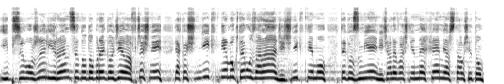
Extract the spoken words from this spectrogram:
i przyłożyli ręce do dobrego dzieła. Wcześniej jakoś nikt nie mógł temu zaradzić, nikt nie mógł tego zmienić, ale właśnie Nehemiasz stał się tą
